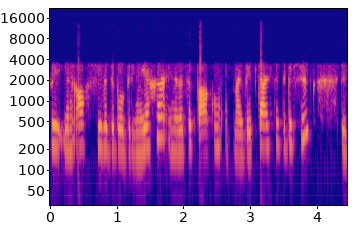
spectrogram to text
08218739 en hulle is welkom op my webtuiste te besoek. Dis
